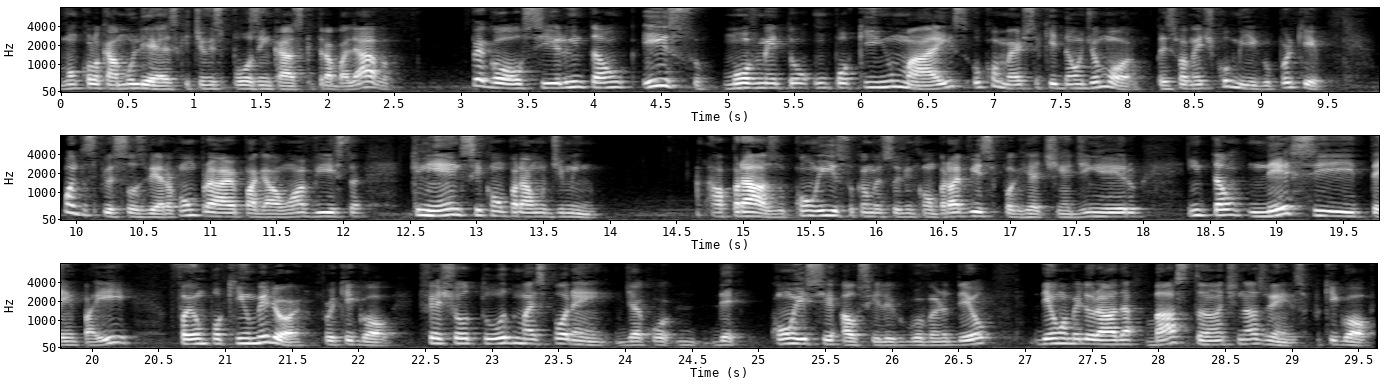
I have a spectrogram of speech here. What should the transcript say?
vamos colocar mulheres que tinham esposa em casa que trabalhava, pegou auxílio, então isso movimentou um pouquinho mais o comércio aqui de onde eu moro, principalmente comigo. Por quê? Muitas pessoas vieram comprar, pagavam à vista, clientes que compravam de mim a prazo, com isso começou a vir comprar à vista porque já tinha dinheiro. Então, nesse tempo aí, foi um pouquinho melhor, porque igual, fechou tudo, mas porém, de acordo, com esse auxílio que o governo deu, deu uma melhorada bastante nas vendas, porque igual,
